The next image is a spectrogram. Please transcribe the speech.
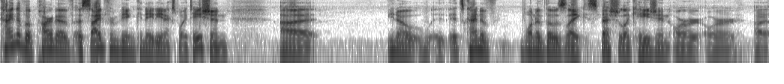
kind of a part of aside from being Canadian exploitation, uh, you know, it's kind of one of those like special occasion or or uh,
